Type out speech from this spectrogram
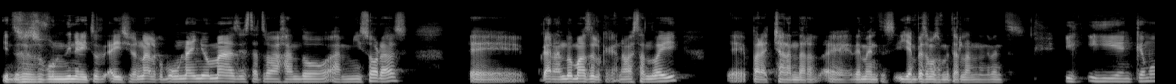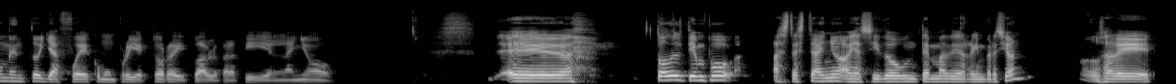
Y entonces eso fue un dinerito adicional, como un año más de estar trabajando a mis horas, eh, ganando más de lo que ganaba estando ahí. eh, para echar a andar eh, dementes y ya empezamos a meterla en dementes. ¿Y, y en qué momento ya fue como un proyecto redituable para ti? En el año. Eh, todo el tiempo hasta este año había sido un tema de reinversión. O sea, de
